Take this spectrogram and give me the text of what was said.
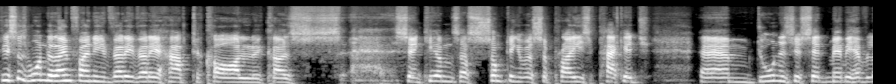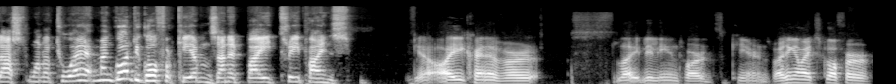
This is one that I'm finding very, very hard to call because St. Kieran's are something of a surprise package. Um, Doon, as you said, maybe have lost one or two. I'm going to go for Kieran's on it by three points. Yeah, I kind of are slightly leaning towards Kieran's, but I think I might just go for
